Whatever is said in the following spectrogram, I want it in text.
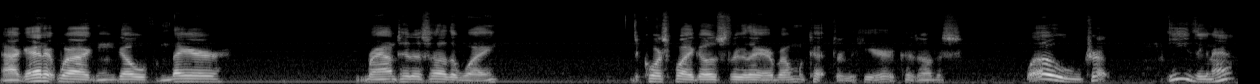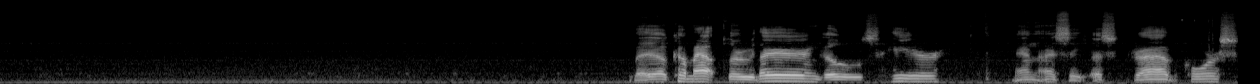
Now I got it where I can go from there around to this other way. The course play goes through there, but I'm going to cut through here because I'll just... Whoa, truck. Easy now. But it'll come out through there and goes here. And let's see, let's drive, of course.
